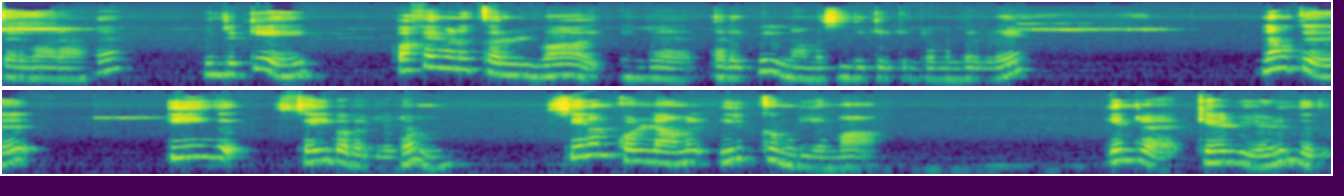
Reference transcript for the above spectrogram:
தருவாராக. இன்றைக்கே பகைவனுக்கருள்வாய் என்ற தலைப்பில் நாம் சிந்திக்கின்ற நண்பர்களே. நமக்கு தீங்கு செய்பவர்களிடம் சினம் கொள்ளாமல் இருக்க முடியுமா என்ற கேள்வி எழுந்தது.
